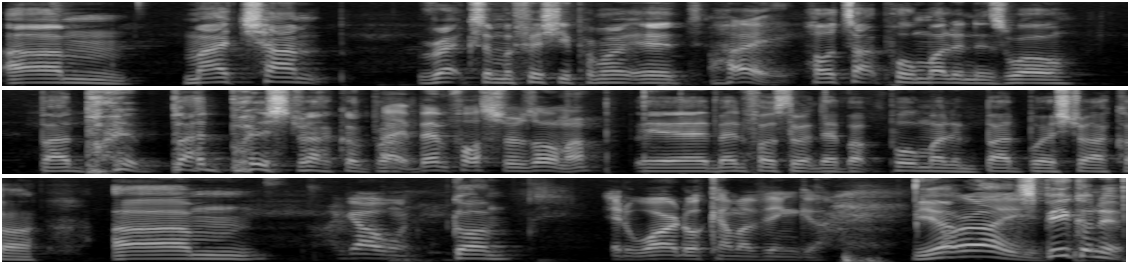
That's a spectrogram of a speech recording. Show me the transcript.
Um, my champ, Wrexham officially promoted. Hey. Hold tight, Paul Mullen as well. Bad boy, bad boy striker, bro. Hey, Ben Foster as well, man. Yeah, Ben Foster went there, but Paul Mullen, bad boy striker. Um, I got one. go on. Eduardo Camavinga. Yeah. Alright. Speak on it.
